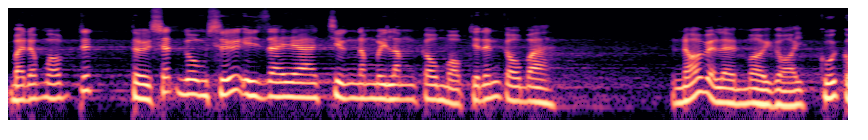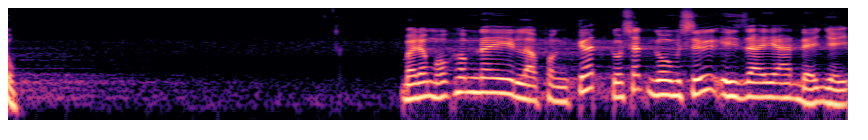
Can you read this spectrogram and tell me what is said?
Bài đọc một trích từ sách ngôn sứ Isaiah chương 55 câu 1 cho đến câu 3 nói về lời mời gọi cuối cùng. Bài đọc một hôm nay là phần kết của sách ngôn sứ Isaiah đệ nhị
